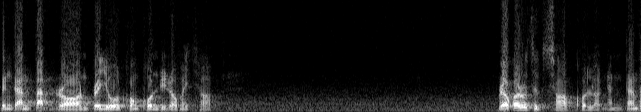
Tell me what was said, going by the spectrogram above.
เป็นการตัดรอนประโยชน์ของคนที่เราไม่ชอบ เราก็รู้สึกชอบคนเหล่านั้น ทั้งๆท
